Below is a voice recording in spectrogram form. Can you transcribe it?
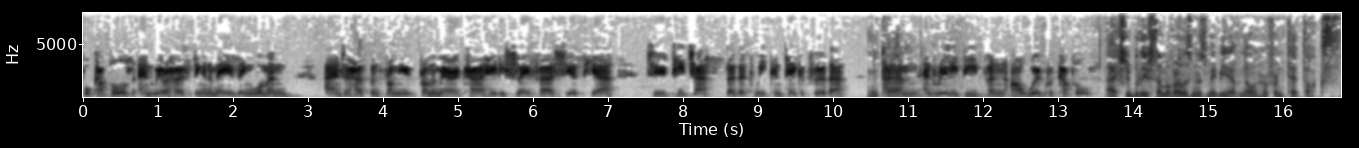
for couples. And we are hosting an amazing woman and her husband from from America, Hedy Schleifer. She is here to teach us so that we can take it further. Okay. Um, and really deepen our work with couples. I actually believe some of our listeners maybe have known her from TED Talks.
